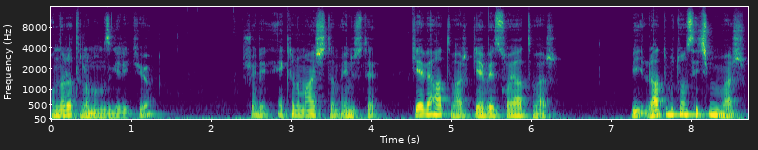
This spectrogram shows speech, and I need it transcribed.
Onları hatırlamamız gerekiyor. Şöyle ekranımı açtım. En üstte G ve ad var. G ve soyad var. Bir radyo buton seçimi var.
